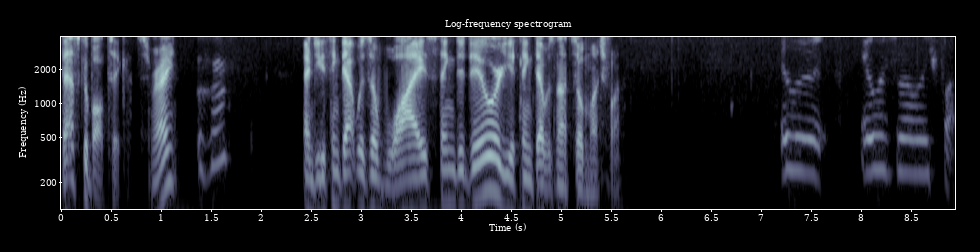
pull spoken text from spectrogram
basketball tickets, right? Mm-hmm. And do you think that was a wise thing to do, or do you think that was not so much fun? It was. It was really fun.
